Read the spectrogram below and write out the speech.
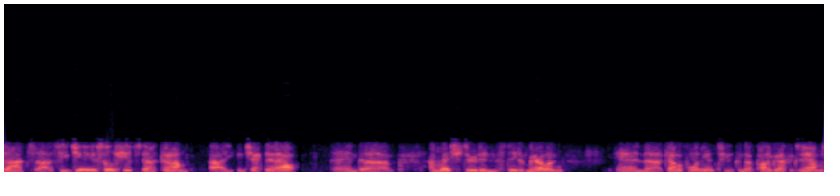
www.cjassociates.com. Uh, you can check that out. And uh, I'm registered in the state of Maryland and uh, California to conduct polygraph exams.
